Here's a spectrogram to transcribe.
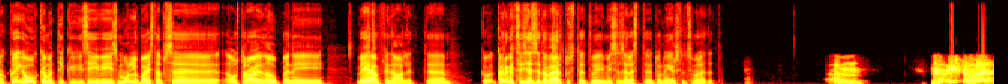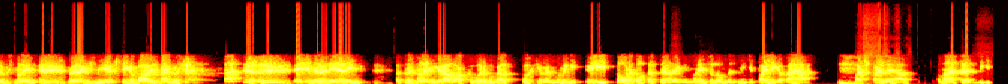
noh, kõige uhkemalt ikkagi CV-s mulle paistab see Australian Openi veerandfinaal, et äh, kõ- kõrgelt sa ise seda väärtustad või mis sa sellest äh, turniirist üldse mäletad? um,. ükskord ma mäletan, kus ma olin, me mängisime Jürksiga paaris mängus esimene või teine ring. vaata, ma olin mingi rabaku võrgu pealt põhja või ma mingi ülitoore topeltpea tegin, ma olin sulle umbes mingi palliga pähe, matšpalle ja ma mäletan, et mingi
